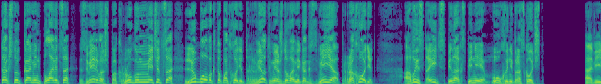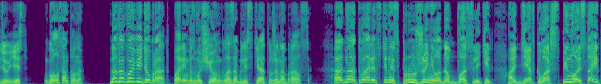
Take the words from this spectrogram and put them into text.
так что камень плавится, зверь ваш по кругу мечется, любого, кто подходит, рвет между вами, как змея, проходит. А вы стоите спина к спине, муха не проскочит. А видео есть? Голос Антона. «Да какой видео, брат?» Парень возмущен, глаза блестят, уже набрался. «Одна тварь от стены спружинила, да в вас летит, а девка ваш спиной стоит.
